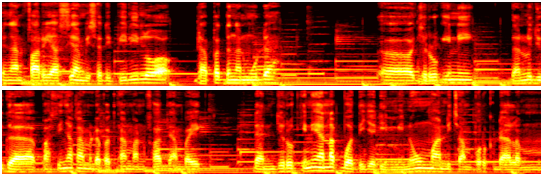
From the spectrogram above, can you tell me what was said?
Dengan variasi yang bisa dipilih lo dapat dengan mudah uh, jeruk ini. Dan lo juga pastinya akan mendapatkan manfaat yang baik dan jeruk ini enak buat dijadiin minuman dicampur ke dalam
